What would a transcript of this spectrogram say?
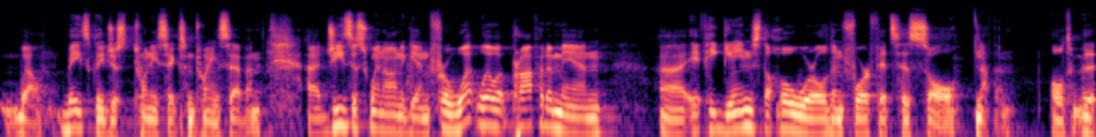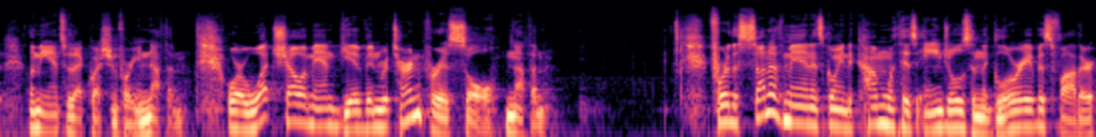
well, basically just 26 and 27. Uh, Jesus went on again, For what will it profit a man uh, if he gains the whole world and forfeits his soul? Nothing. Ultimately, uh, let me answer that question for you. Nothing. Or what shall a man give in return for his soul? Nothing. For the Son of Man is going to come with his angels in the glory of his Father,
